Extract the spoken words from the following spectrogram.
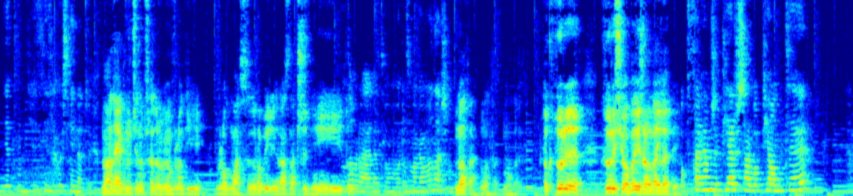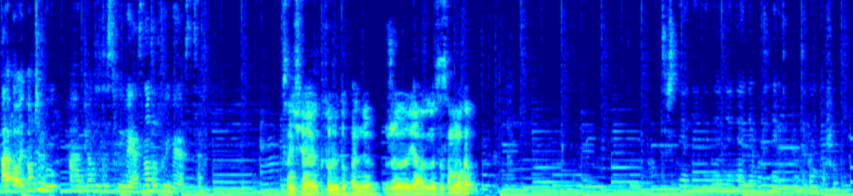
Nie, nie, nie inaczej. No ale jak ludzie na przykład robią vlogi, vlogmasy robili raz na 3 dni i No to... dobra, ale to rozmawiamy o naszym. No tak, no tak, no tak. To który, który się obejrzał najlepiej? Obstawiam, że pierwszy albo piąty. A o, o czym był? A, piąty to jest twój wyjazd. No to twój wyjazd. co? W sensie, który dokładnie, że ja lecę samolotem? Też nie, nie, nie, nie, nie, nie, nie, bo ty nie, ty piątego nie poszło. To.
